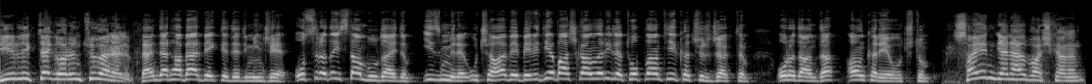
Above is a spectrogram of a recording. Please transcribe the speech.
Birlikte görüntü verelim. Benden haber bekle dedim İnce. O sırada İstanbul'daydım. İzmir'e uçağa ve belediye başkanlarıyla toplantıyı kaçıracaktım. Oradan da Ankara'ya uçtum. Sayın Genel Başkan'ın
